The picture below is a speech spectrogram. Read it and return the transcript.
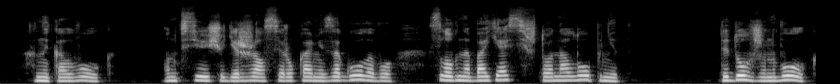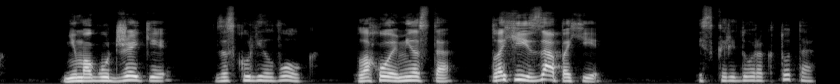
— хныкал волк. Он все еще держался руками за голову, словно боясь, что она лопнет. «Ты должен, волк», «Не могу, Джеки!» — заскулил волк. «Плохое место! Плохие запахи!» Из коридора кто-то,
